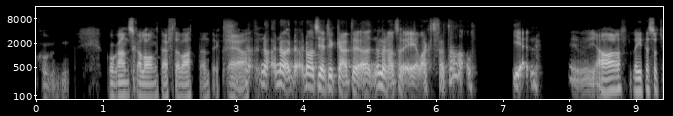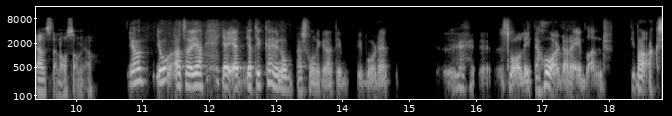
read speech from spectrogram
gå, gå ganska långt efter vatten tycker jag. Att... No, no, no, alltså jag tycker att no, men alltså elakt förtal igen. Ja, lite så känns det nog som jag. Ja, jo, alltså jag, jag, jag tycker ju nog personligen att vi, vi borde eh, Eh, slå lite hårdare ibland tillbaks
